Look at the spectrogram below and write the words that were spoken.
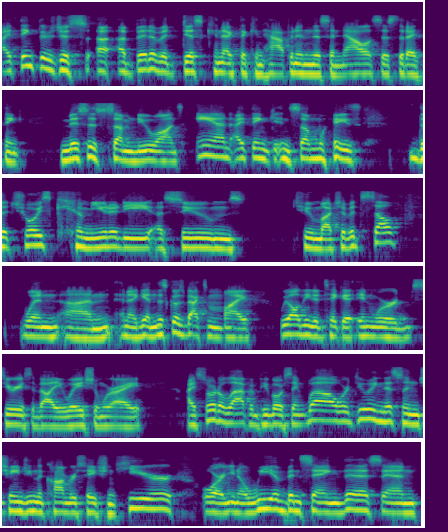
I think there's just a, a bit of a disconnect that can happen in this analysis that I think misses some nuance. And I think in some ways, the choice community assumes too much of itself when um, and again this goes back to my we all need to take an inward serious evaluation where i i sort of laugh when people are saying well we're doing this and changing the conversation here or you know we have been saying this and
